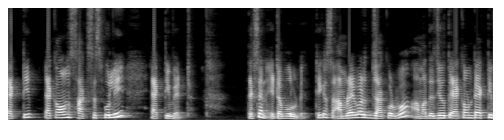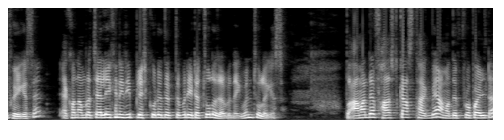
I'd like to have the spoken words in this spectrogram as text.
অ্যাক্টিভ অ্যাকাউন্ট সাকসেসফুলি অ্যাক্টিভেট দেখছেন? এটা বলবে। ঠিক আছে? আমরা এবার যা করব, আমাদের যেহেতু অ্যাকাউন্টটা অ্যাক্টিভ হয়ে গেছে, এখন আমরা চাইলে এখানে রিপ্লেস করে দেখতে পারি, এটা চলে যাবে, দেখবেন চলে গেছে। তো আমাদের ফার্স্ট কাজ থাকবে আমাদের প্রোফাইলটা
